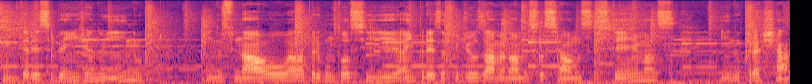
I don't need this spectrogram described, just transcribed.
com interesse bem genuíno. E no final ela perguntou se a empresa podia usar meu nome social nos sistemas e no crachá.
